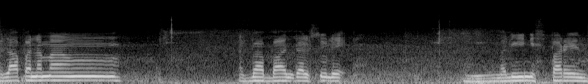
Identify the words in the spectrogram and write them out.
Wala pa namang nagbabandal suli. Malinis pa rin.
